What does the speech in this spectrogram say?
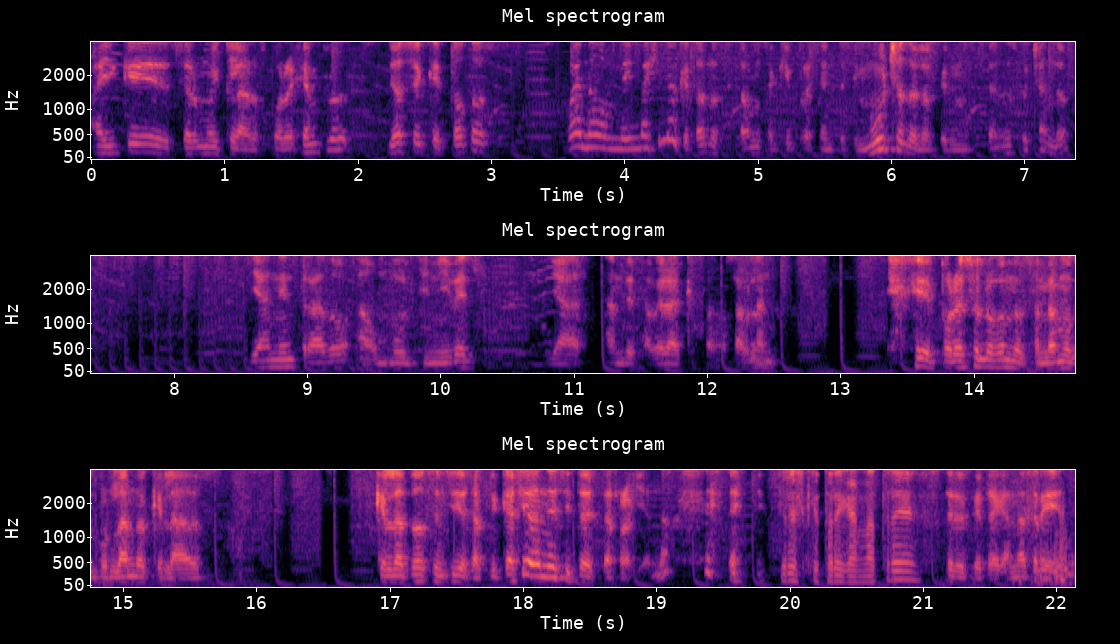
hay que ser muy claros. Por ejemplo, yo sé que todos, bueno, me imagino que todos los que estamos aquí presentes y muchos de los que nos están escuchando ya han entrado a un multinivel. Ya han de saber a qué estamos hablando. Por eso luego nos andamos burlando que las que las dos sencillas aplicaciones y todo este rollo, ¿no? ¿Quieres que traigan la 3? tres que traigan a tres.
